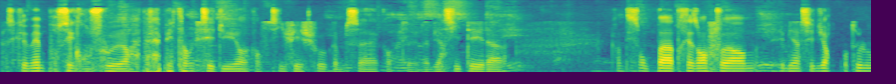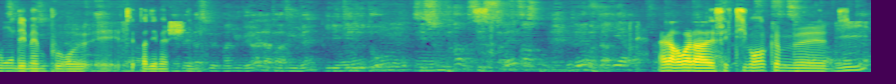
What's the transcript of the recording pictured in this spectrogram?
parce que même pour ces grands joueurs, la pétanque c'est dur quand il fait chaud comme ça, quand euh, l'adversité est là. Quand ils sont pas très en forme, eh bien c'est dur pour tout le monde et même pour eux. Et c'est pas des machines. Alors voilà, effectivement, comme euh, dit,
